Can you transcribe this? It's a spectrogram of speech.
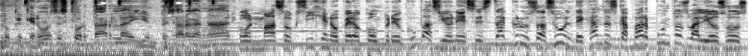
lo que queremos es cortarla y empezar a ganar. Con más oxígeno pero con preocupaciones está Cruz Azul dejando escapar puntos valiosos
